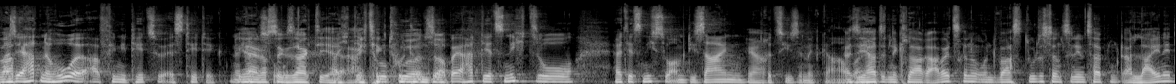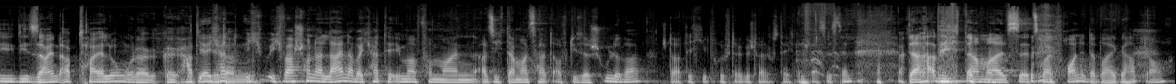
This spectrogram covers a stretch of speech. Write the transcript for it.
also er hat eine hohe Affinität zur Ästhetik. Ja, du hast ja gesagt, die Architektur, Architektur und so. Aber er hat jetzt nicht so, er hat jetzt nicht so am Design ja. präzise mitgearbeitet. Also ihr hattet eine klare Arbeitstrennung und warst du das dann zu dem Zeitpunkt alleine, die Designabteilung oder hattet ja, ich ihr dann? ich, ich war schon allein, aber ich hatte immer von meinen, als ich damals halt auf dieser Schule war, staatlich geprüfter Gestaltungstechniker Assistent, da habe ich damals äh, zwei Freunde dabei gehabt auch.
